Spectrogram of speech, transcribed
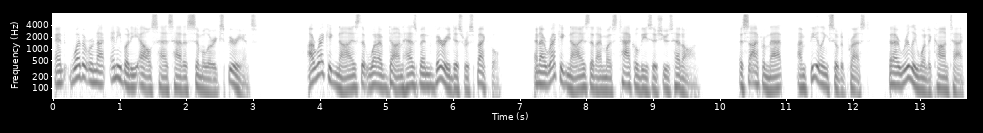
and whether or not anybody else has had a similar experience. I recognize that what I've done has been very disrespectful, and I recognize that I must tackle these issues head on. Aside from that, I'm feeling so depressed that I really want to contact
